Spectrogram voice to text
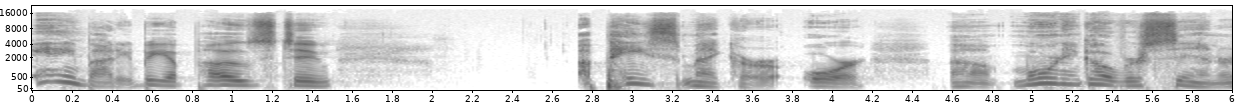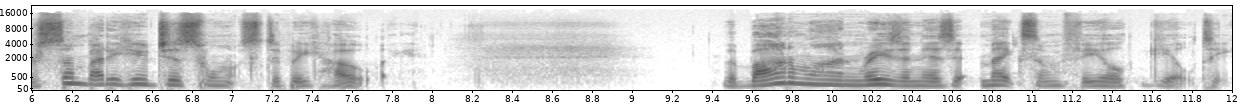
anybody be opposed to a peacemaker or uh, mourning over sin or somebody who just wants to be holy? The bottom line reason is it makes them feel guilty.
